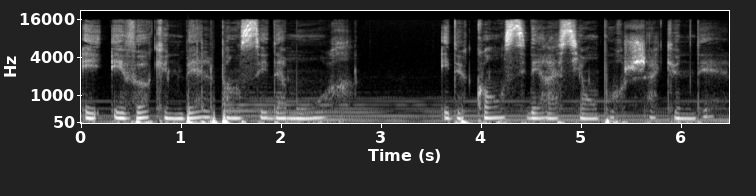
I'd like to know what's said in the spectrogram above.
Et évoque une belle pensée d'amour et de considération pour chacune d'elles.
